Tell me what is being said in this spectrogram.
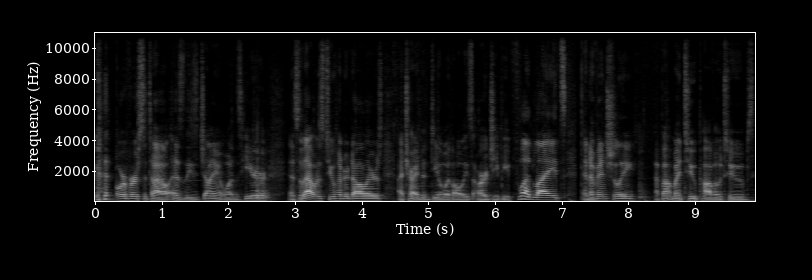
or versatile as these giant ones here. And so that was $200. I tried to deal with all these RGB floodlights and eventually I bought my two Pavo tubes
